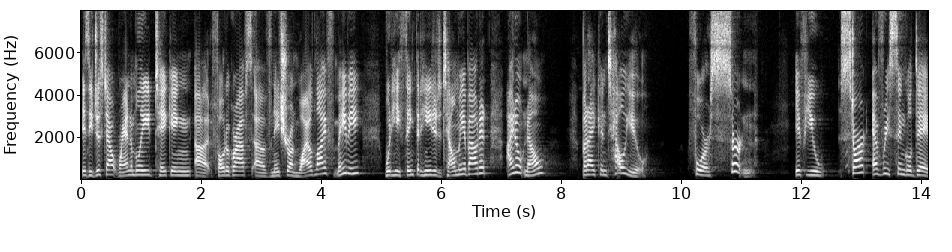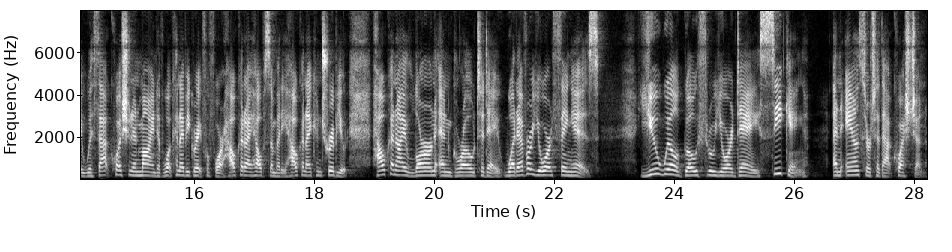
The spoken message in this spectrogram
Is he just out randomly taking uh, photographs of nature and wildlife? Maybe. Would he think that he needed to tell me about it? I don't know. But I can tell you for certain, if you start every single day with that question in mind of what can I be grateful for? How could I help somebody? How can I contribute? How can I learn and grow today? Whatever your thing is, you will go through your day seeking an answer to that question.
